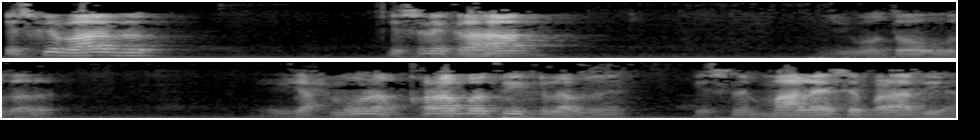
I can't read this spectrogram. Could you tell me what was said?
اس کے بعد اس نے کہا جی وہ تو ادھر یحمون قرابتی کے لفظ ہیں۔ اس نے مال ایسے بڑھا دیا۔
